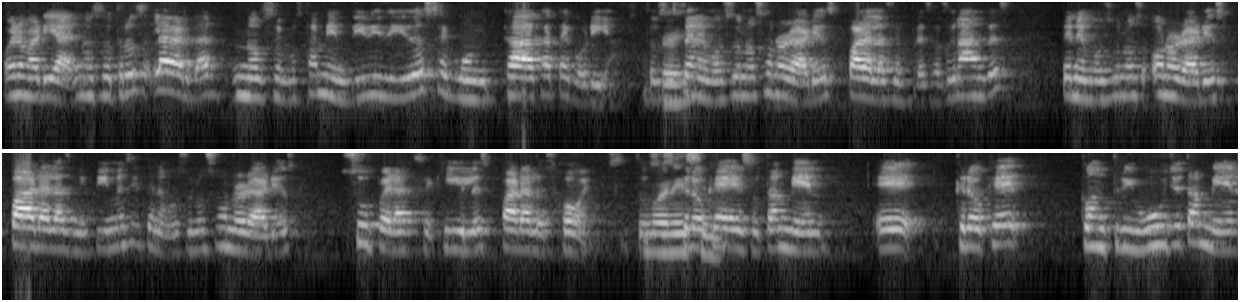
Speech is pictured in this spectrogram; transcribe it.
Bueno, María, nosotros la verdad nos hemos también dividido según cada categoría. Entonces tenemos unos honorarios para las empresas grandes, tenemos unos honorarios para las MIPIMES y tenemos unos honorarios súper asequibles para los jóvenes. Entonces creo que eso también, eh, creo que contribuye también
